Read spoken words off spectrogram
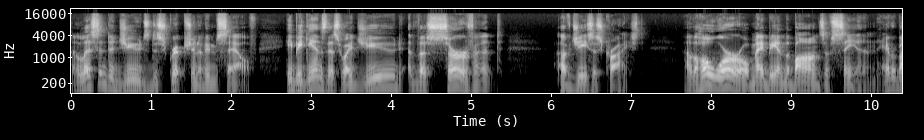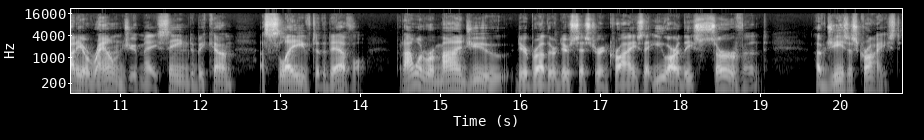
listen to Jude's description of himself. He begins this way Jude, the servant of Jesus Christ. Now, the whole world may be in the bonds of sin. Everybody around you may seem to become a slave to the devil. But I want to remind you, dear brother, dear sister in Christ, that you are the servant of Jesus Christ,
